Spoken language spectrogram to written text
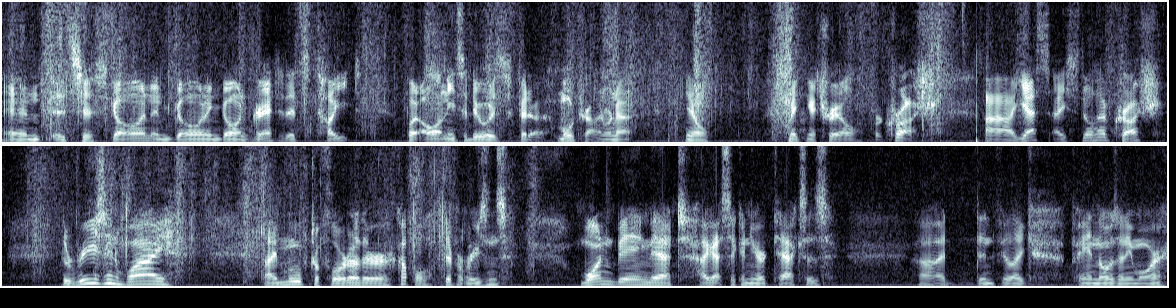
and it's just going and going and going. Granted, it's tight, but all it needs to do is fit a Motron. We're not, you know, making a trail for Crush. Uh, yes, I still have Crush. The reason why I moved to Florida, there are a couple different reasons. One being that I got sick of New York taxes. I uh, didn't feel like paying those anymore.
